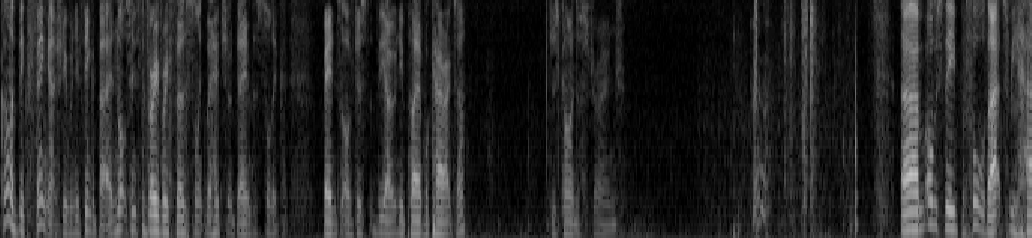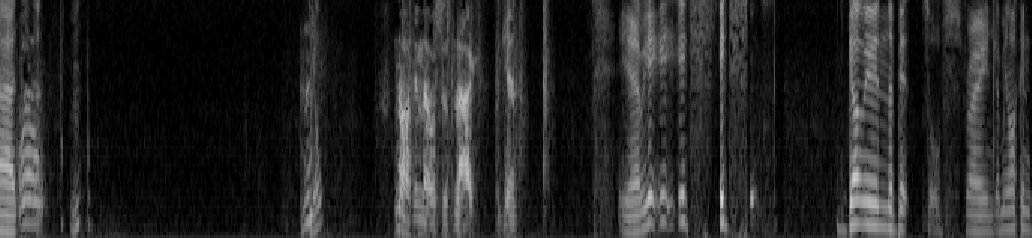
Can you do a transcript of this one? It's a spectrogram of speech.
kind of a big thing actually when you think about it. Not since the very very first Sonic the Hedgehog game has Sonic been sort of just the only playable character, which is kind of strange. Um, obviously, before that we had. Well, hmm? Hmm? Yo. no, I think that was just lag again. Yeah, we, it, it's it's going a bit sort of strange. I mean, I can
